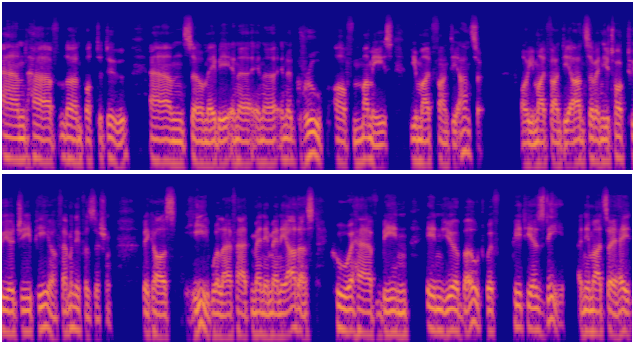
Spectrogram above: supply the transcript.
and have learned what to do. And so maybe in a in a in a group of mummies, you might find the answer. Or you might find the answer when you talk to your GP or family physician, because he will have had many, many others who have been in your boat with PTSD. And you might say, hey,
